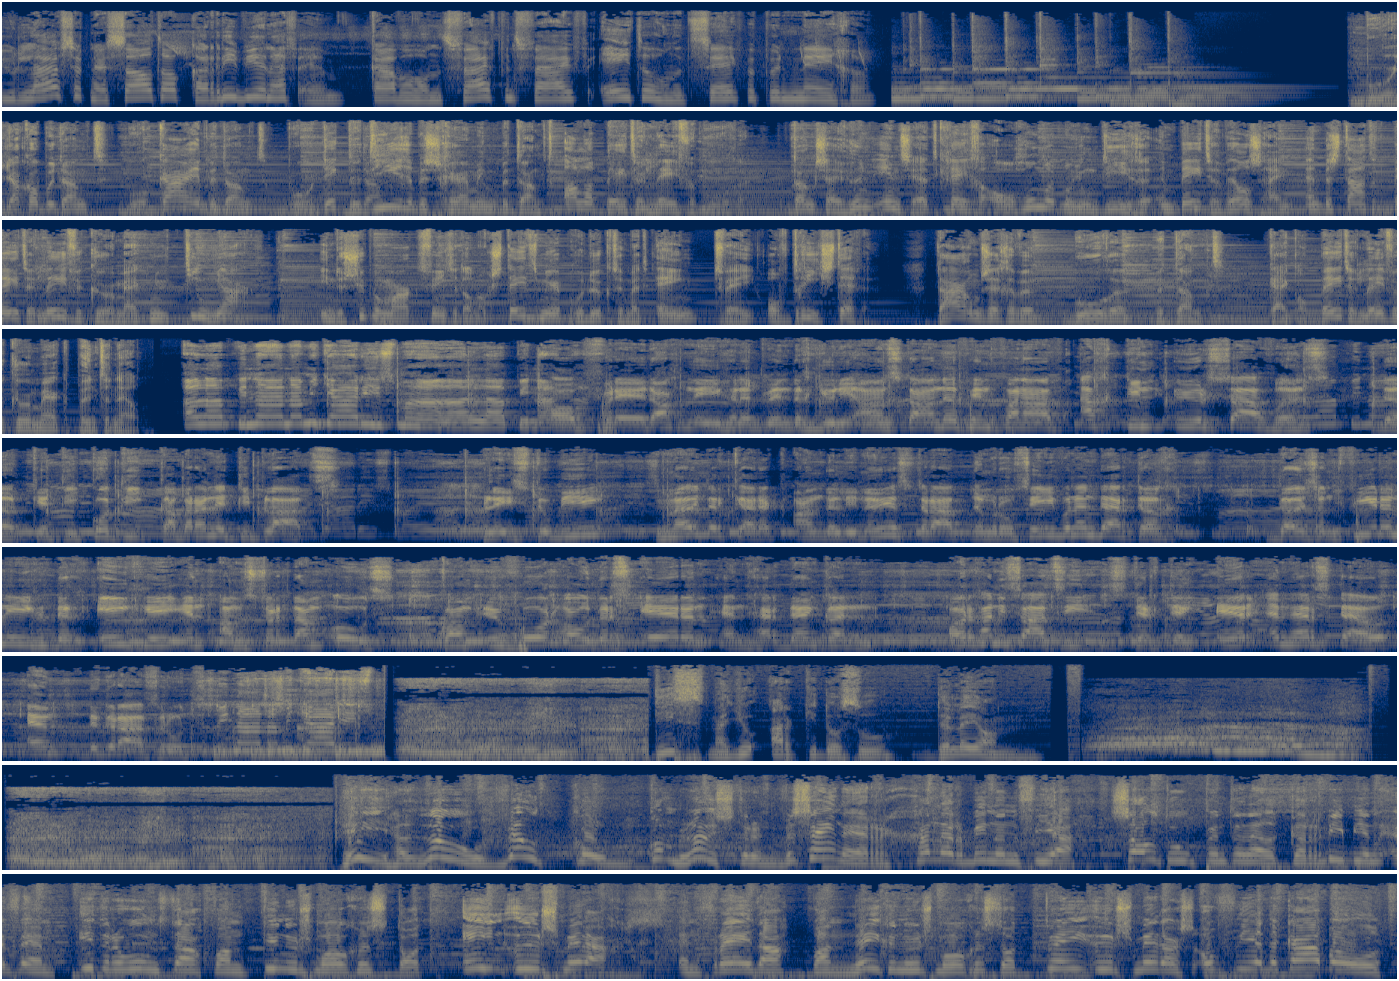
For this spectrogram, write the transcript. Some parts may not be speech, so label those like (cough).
U luistert naar Salto Caribbean FM, kabel 105.5, eten 107.9. Boer Jacco bedankt, boer Karin bedankt, boer Dick De dierenbescherming bedankt alle Beter Leven boeren. Dankzij hun inzet kregen al 100 miljoen dieren een beter welzijn en bestaat het Beter Leven keurmerk nu 10 jaar. In de supermarkt vind je dan ook steeds meer producten met 1, 2 of 3 sterren. Daarom zeggen we boeren bedankt. Kijk op beterlevenkeurmerk.nl. Op vrijdag 29 juni aanstaande vindt vanaf 18 uur s'avonds de Kitty Kotti Cabaretti plaats. Place to be, Muiderkerk aan de Linnaeusstraat nummer 37, 1094 EG in Amsterdam-Oost. Kom uw voorouders eren en herdenken. Organisatie Stichting Eer en Herstel en de Grassroots. Dis na you Arkidosu de Leon. Hey, hallo, welkom. Kom luisteren, we zijn er. Ga naar binnen via salto.nl Caribbean FM. Iedere woensdag van 10 uur s morgens tot 1 uur s middags. En vrijdag van 9 uur s morgens tot 2 uur s middags of via de kabel 105.5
